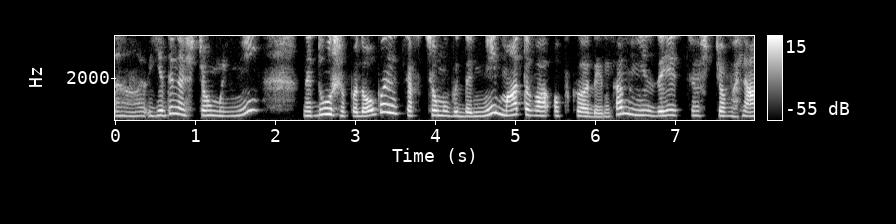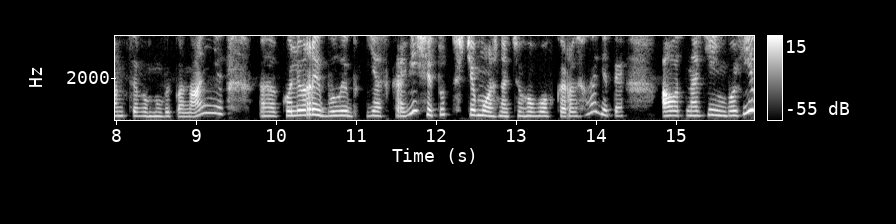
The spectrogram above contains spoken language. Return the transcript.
Е, Єдине, що мені не дуже подобається в цьому виданні матова обкладинка. Мені здається, що в глянцевому виконанні е, кольори були б яскравіші. Тут ще можна цього вовка розгледіти. А от на тінь богів,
